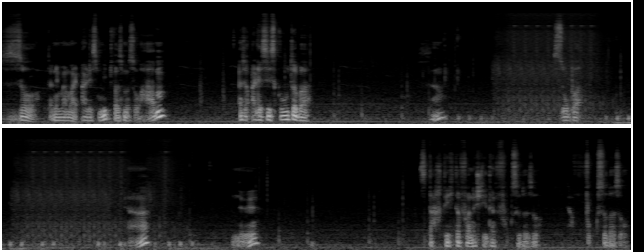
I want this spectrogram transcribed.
So, dann nehmen wir mal alles mit, was wir so haben. Also alles ist gut, aber... So. Super. Ja. Nö. Jetzt dachte ich, da vorne steht ein Fuchs oder so. Ja, Fuchs oder so.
